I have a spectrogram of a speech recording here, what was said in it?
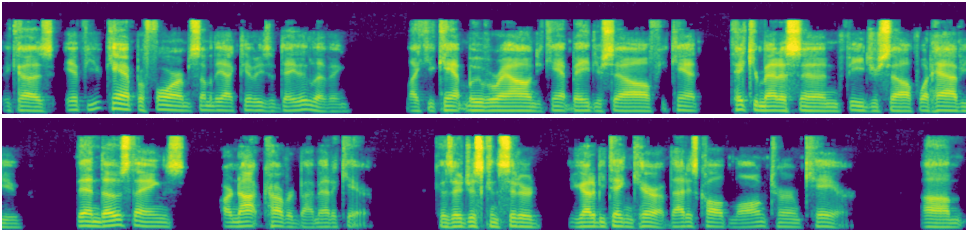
because if you can't perform some of the activities of daily living like you can't move around you can't bathe yourself you can't take your medicine feed yourself what have you then those things are not covered by medicare because they're just considered you got to be taken care of. That is called long-term care. Um,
